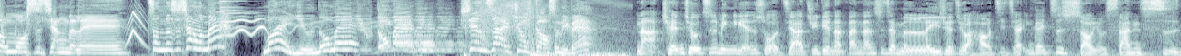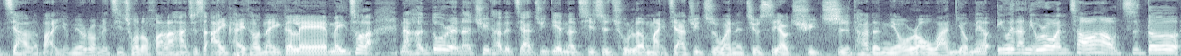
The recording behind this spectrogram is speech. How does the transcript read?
什么是这样的嘞？真的是这样的咩？My you know 咩？You know 咩？现在就告诉你呗。那全球知名连锁家具店呢，单单是在 Malaysia 就有好几家，应该至少有三四家了吧？有没有？如果没有记错的话啦哈，就是 I 开头那一个嘞，没错了。那很多人呢去他的家具店呢，其实除了买家具之外呢，就是要去吃他的牛肉丸，有没有？因为他牛肉丸超好吃的。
